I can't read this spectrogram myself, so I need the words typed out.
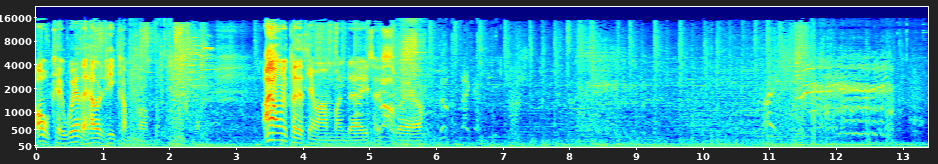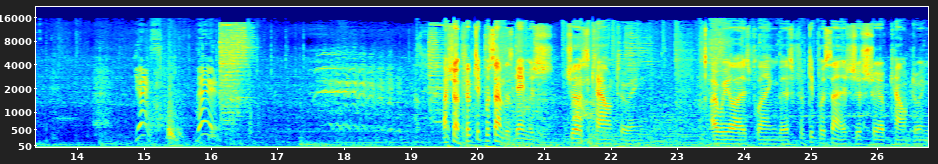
Okay, where the hell did he come from? I only play this game on Mondays, I swear. Yes! There! Actually, 50% of this game is just countering. I realize playing this. 50% is just straight up countering.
